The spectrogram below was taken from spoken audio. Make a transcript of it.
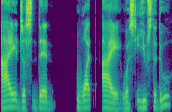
I just did what I was used to do,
